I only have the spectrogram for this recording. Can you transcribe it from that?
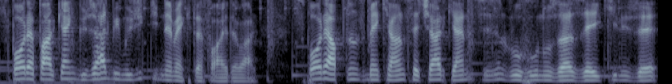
Spor yaparken güzel bir müzik dinlemekte fayda var. Spor yaptığınız mekanı seçerken sizin ruhunuza, zevkinize,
